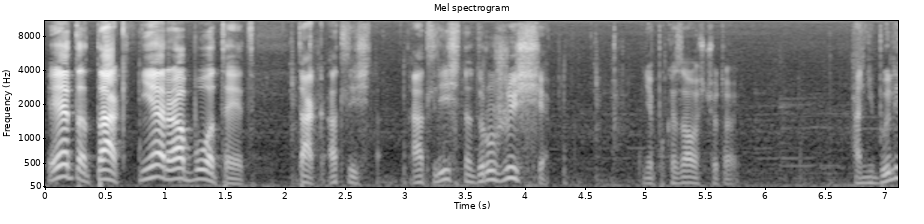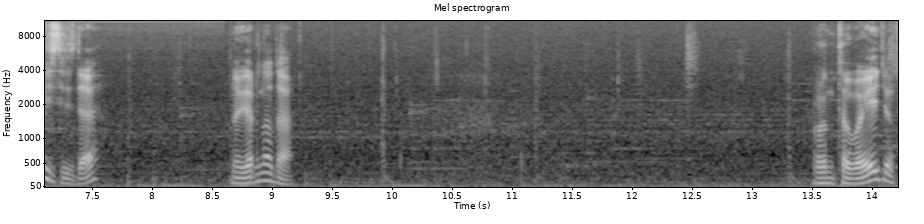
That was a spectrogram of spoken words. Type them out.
Это так не работает. Так, отлично. Отлично, дружище. Мне показалось что-то... Они были здесь, да? Наверное, да. РНТВ идет?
